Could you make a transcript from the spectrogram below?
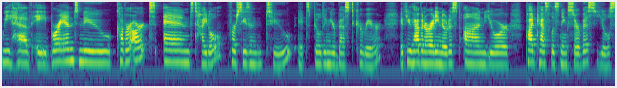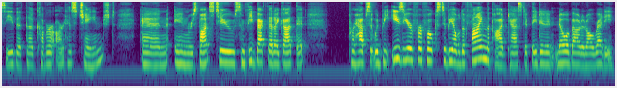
we have a brand new cover art and title for season two. It's Building Your Best Career. If you haven't already noticed on your podcast listening service, you'll see that the cover art has changed. And in response to some feedback that I got, that perhaps it would be easier for folks to be able to find the podcast if they didn't know about it already,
